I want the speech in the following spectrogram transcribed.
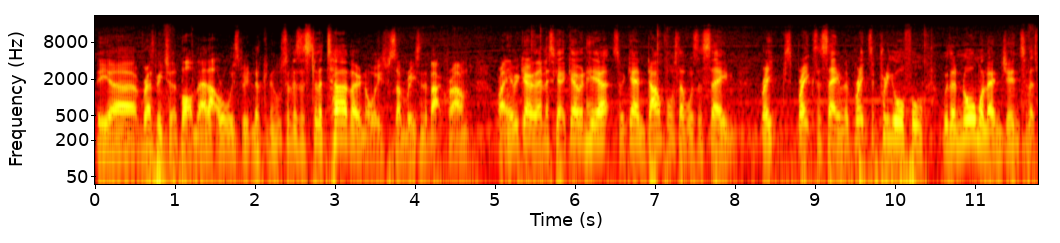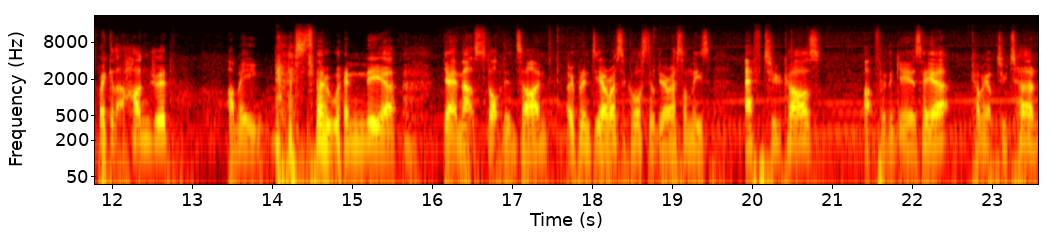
the uh, rev meter at the bottom there. That'll always be looking. Also, there's a, still a turbo noise for some reason in the background. Right, here we go then. Let's get going here. So again, downforce level is the same. Brakes, brakes the same. The brakes are pretty awful with a normal engine. So let's break it at 100. I mean, there's nowhere near getting that stopped in time. Opening DRS, of course, still DRS on these F2 cars up through the gears here. Coming up to turn,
